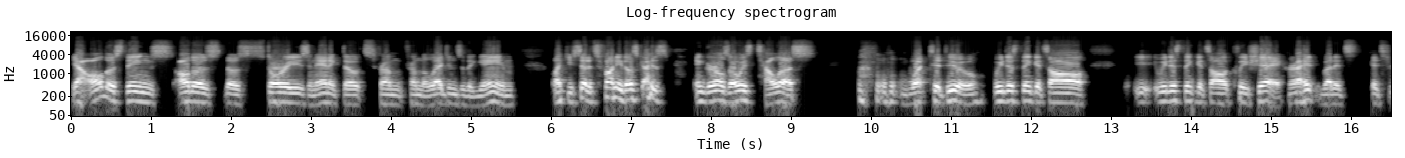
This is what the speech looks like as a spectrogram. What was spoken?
yeah, all those things, all those those stories and anecdotes from from the legends of the game, like you said, it's funny. Those guys and girls always tell us what to do. We just think it's all we just think it's all cliche, right? But it's it's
